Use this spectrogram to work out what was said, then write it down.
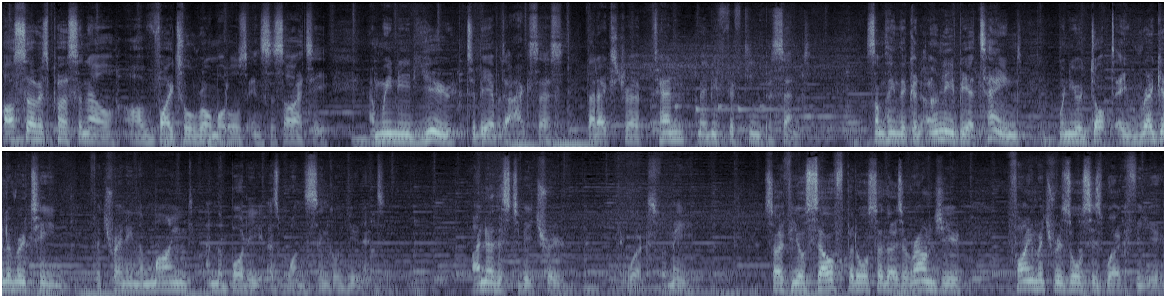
Our service personnel are vital role models in society, and we need you to be able to access that extra 10, maybe 15%, something that can only be attained when you adopt a regular routine for training the mind and the body as one single unit. I know this to be true. It works for me. So for yourself, but also those around you, find which resources work for you,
